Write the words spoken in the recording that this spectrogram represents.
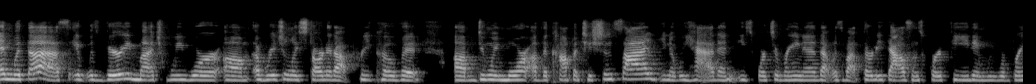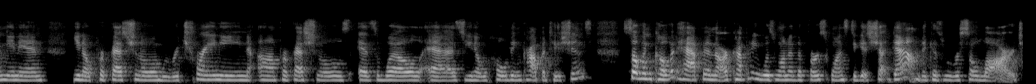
And with us it was very much we were um, originally started out pre-covid um, doing more of the competition side. You know we had an esports arena that was about 30000 thousand square feet, and we were bringing in, you know, professional, and we were training um, professionals as well as, you know, holding competitions. So when COVID happened, our company was one of the first ones to get shut down because we were so large.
